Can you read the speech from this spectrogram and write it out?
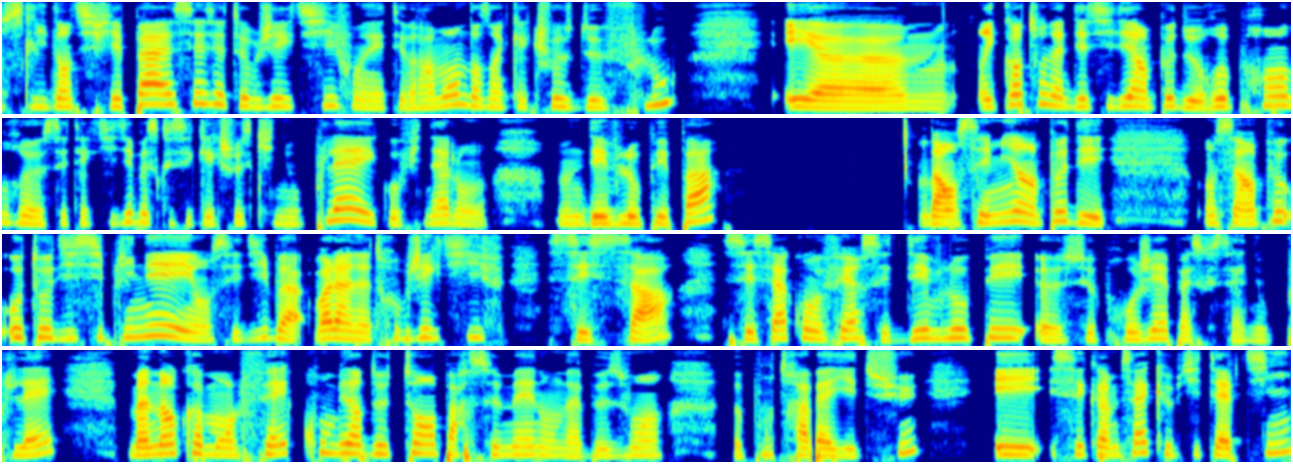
se l'identifiait pas assez cet objectif. On était vraiment dans un quelque chose de flou et et quand on a décidé un peu de reprendre, cette activité parce que c'est quelque chose qui nous plaît et qu'au final on ne développait pas bah, on s'est mis un peu des on autodiscipliné et on s'est dit bah voilà notre objectif c'est ça c'est ça qu'on veut faire c'est développer ce projet parce que ça nous plaît. Maintenant comment on le fait? Combien de temps par semaine on a besoin pour travailler dessus? Et c'est comme ça que petit à petit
